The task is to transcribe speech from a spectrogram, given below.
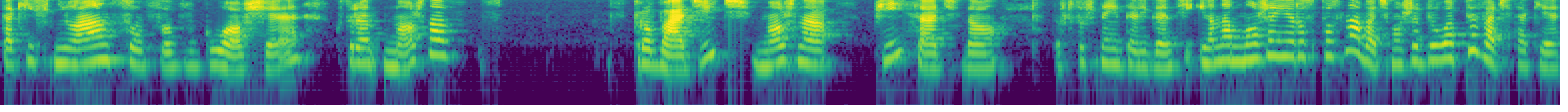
takich niuansów w głosie, które można wprowadzić, można wpisać do, do sztucznej inteligencji i ona może je rozpoznawać, może wyłapywać takie,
